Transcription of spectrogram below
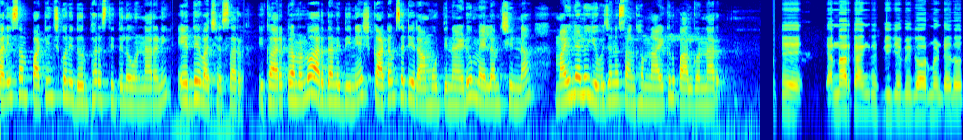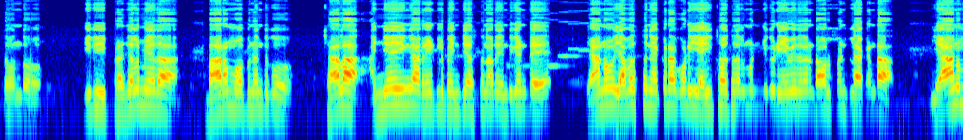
కనీసం పట్టించుకొని దుర్భర స్థితిలో ఉన్నారని ఎద్దేవా చేశారు. ఈ కార్యక్రమంలో అర్దాని దినేష్ కాటంశెట్టి రామ్మూర్తి నాయుడు మెల్లం చిన్న మహిళలు యువజన సంఘం నాయకులు పాల్గొన్నారు. ఎన్ఆర్ కాంగ్రెస్ బీజేపీ గవర్నమెంట్ ఏదైతే ఉందో ఇది ప్రజల మీద భారం మోపినందుకు చాలా అన్యాయంగా రేట్లు పెంచేస్తున్నారు. ఎందుకంటే యానం వ్యవస్థను ఎక్కడా కూడా ఈ ఐదు సంవత్సరాల నుంచి కూడా ఏ విధమైన డెవలప్మెంట్ లేకుండా యానం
